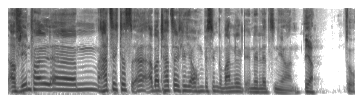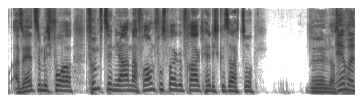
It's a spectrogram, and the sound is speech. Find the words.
auf jeden Fall ähm, hat sich das äh, aber tatsächlich auch ein bisschen gewandelt in den letzten Jahren. Ja. So, also hättest du mich vor 15 Jahren nach Frauenfußball gefragt, hätte ich gesagt so, nö, lass Ja, mal.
